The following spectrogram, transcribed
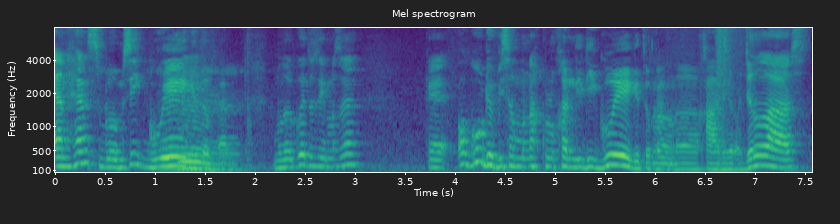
enhance belum sih gue gitu kan. Menurut gue itu sih maksudnya kayak oh gue udah bisa menaklukkan diri gue gitu kan. Nah, karir jelas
